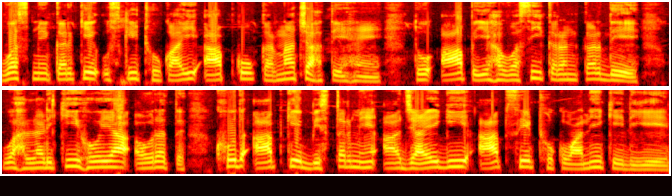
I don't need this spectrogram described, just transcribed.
वश में करके उसकी ठुकाई आपको करना चाहते हैं तो आप यह वशीकरण कर दे। वह लड़की हो या औरत, खुद आपके बिस्तर में आ जाएगी आपसे ठुकवाने के लिए।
